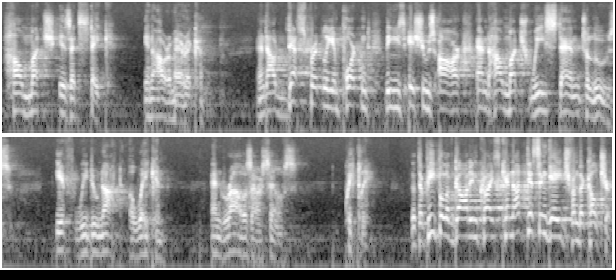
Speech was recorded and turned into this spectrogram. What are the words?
how much is at stake in our America and how desperately important these issues are and how much we stand to lose if we do not awaken and rouse ourselves quickly. That the people of God in Christ cannot disengage from the culture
